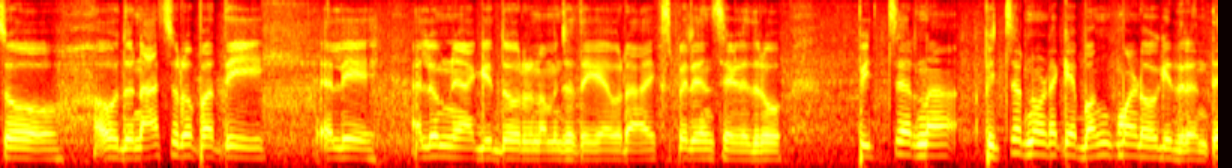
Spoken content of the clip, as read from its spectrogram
so ಹೌದು ನ್ಯಾಚುರೋಪತಿ ಅಲ್ಲಿ ಅಲ್ಯೂಮ್ನಿ ಆಗಿದ್ದವರು ನಮ್ಮ ಜೊತೆಗೆ ಅವರ ಎಕ್ಸ್ಪೀರಿಯೆನ್ಸ್ ಹೇಳಿದರು. ಪಿಕ್ಚರ್ನ ಪಿಕ್ಚರ್ ನೋಡೋಕ್ಕೆ ಬಂಕ್ ಮಾಡಿ ಹೋಗಿದ್ರಂತೆ.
